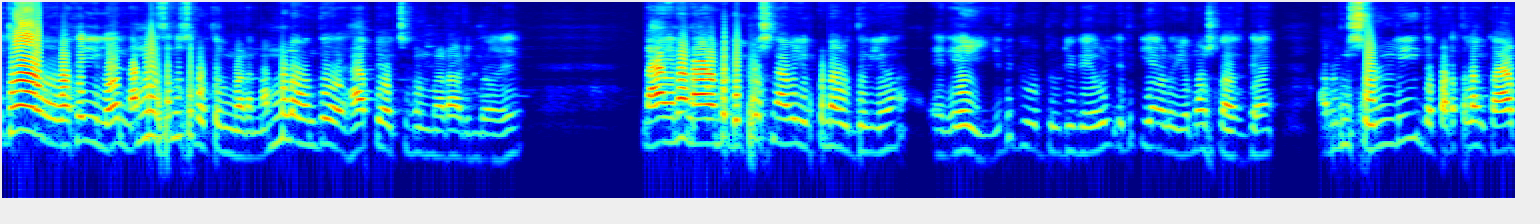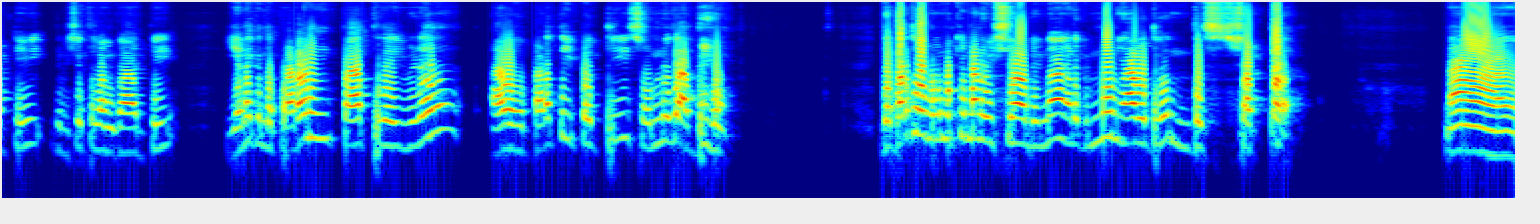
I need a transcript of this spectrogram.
ஏதோ வகையில் நம்மளை சந்தோஷப்படுத்துங்க மேடம். நம்மளை வந்து ஹாப்பியாக வச்சுக்கணும் மேடம் அப்படிம்போது நான் ஏன்னா நான் ரொம்ப டிப்ரெஷனாகவே இருப்பேன்னு தெரியும். ஏய் எதுக்கு இப்படி இப்படி எதுக்கு ஏன் இவ்வளோ இருக்கேன் அப்படின்னு சொல்லி இந்த படத்தெல்லாம் காட்டி இந்த விஷயத்தெல்லாம் காட்டி எனக்கு இந்த படம் பார்த்ததை விட அவர் படத்தை பற்றி சொன்னது அதிகம். இந்த படத்தில் ரொம்ப முக்கியமான விஷயம் அப்படின்னா எனக்கு இன்னும் ஞாபகத்துக்கு இந்த சட்டை. நான்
